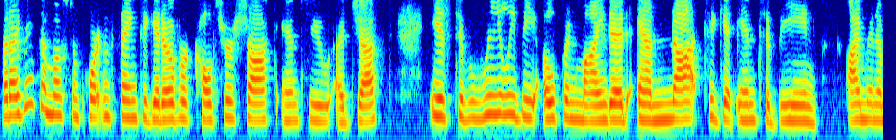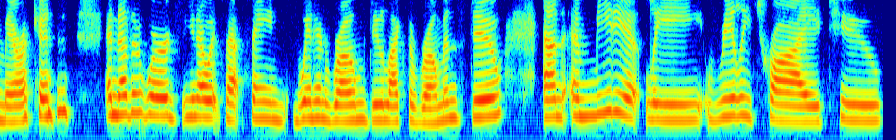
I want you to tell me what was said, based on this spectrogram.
But I think the most important thing to get over culture shock and to adjust is to really be open minded and not to get into being I'm an American. in other words, you know, it's that saying, when in Rome, do like the Romans do. And immediately really try to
